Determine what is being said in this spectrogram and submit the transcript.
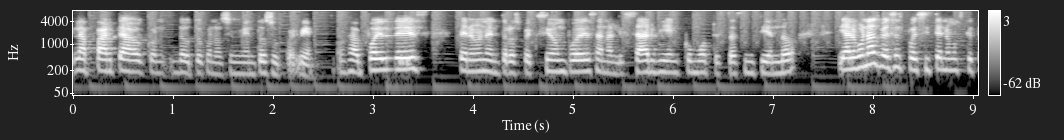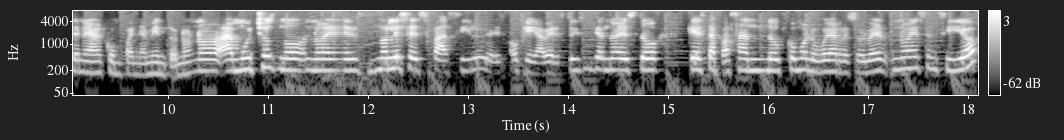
la parte de autoconocimiento súper bien. O sea, puedes tener una introspección, puedes analizar bien cómo te estás sintiendo y algunas veces pues sí tenemos que tener acompañamiento, ¿no? no a muchos no, no, es, no les es fácil, ok, a ver, estoy sintiendo esto, ¿qué está pasando? ¿Cómo lo voy a resolver? No es sencillo,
